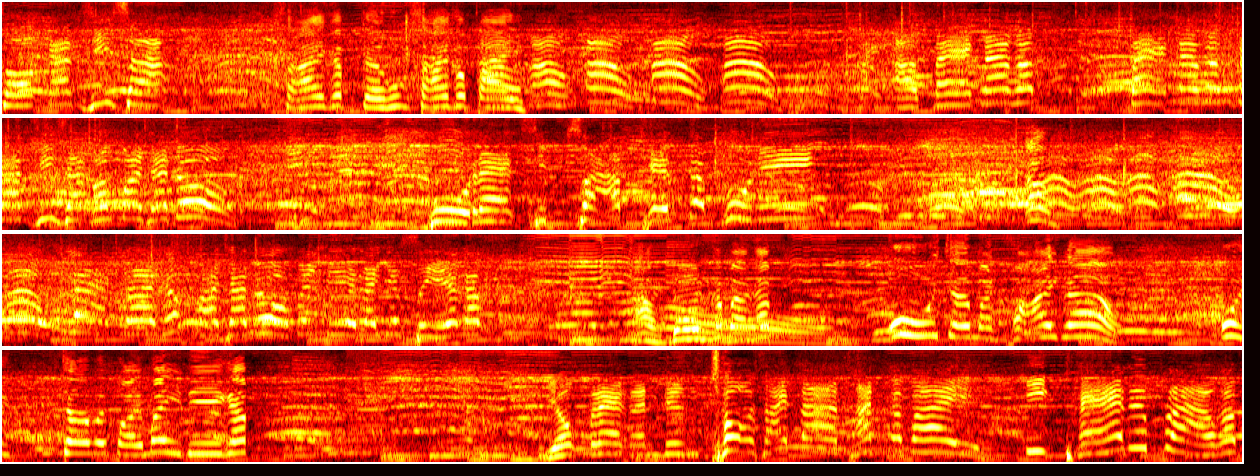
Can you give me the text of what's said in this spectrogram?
ศอกกลารศีรษะซ้ายครับเจอฮุกซ้ายเข้าไปเอ้าเอ้าเอ้าเอ้าเอ้าแตกแล้วครับ แตกแล้วครับกลารศีรษะของมาชาโดคู่แรก 13 เข็มครับคู่นี้เอ้าเอ้าเอ้าเอ้าเอ้าเอ้าแรกเลยครับมาชาโดไม่มีอะไรจะเสียครับอ้าวเดินเข้ามาครับโอ้ยเจอหมัดขวาอีกแล้วโอ้ยเจอไปปล่อยๆไม่ดีครับ ยกแรกนั้นดึงโชว์สายตาทัดเข้าไป อีกแผลหรือเปล่าครับ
